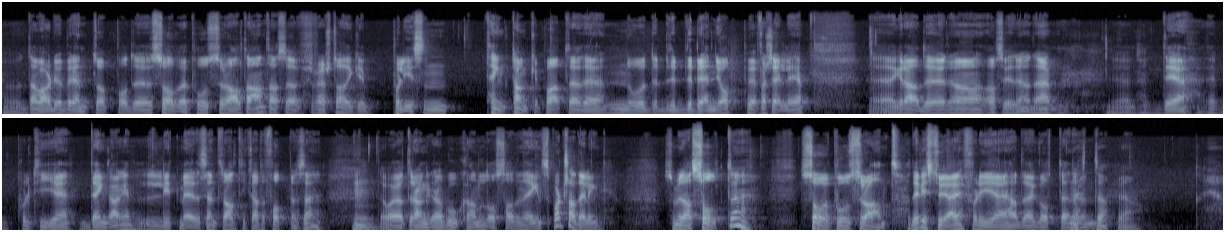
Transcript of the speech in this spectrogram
da var det jo brent opp både soveposer og alt annet. Altså For det første hadde ikke politien tenkt tanke på at det, noe, det, det brenner jo opp ved forskjellige eh, grader og osv. Det, det politiet den gangen, litt mer sentralt, ikke hadde fått med seg, Mm. det var jo at Drangedal bokhandel også hadde en egen sportsavdeling. Som da solgte soveposer og annet. Det visste jo jeg, fordi jeg hadde gått den runden. Nettopp, ja. ja.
